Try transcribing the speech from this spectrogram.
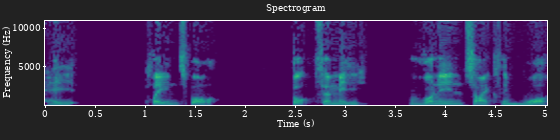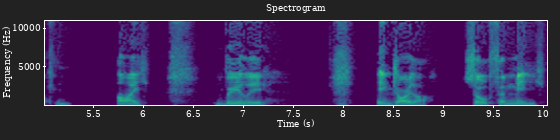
hate playing sport but for me running, cycling, walking, I really enjoy that. So for me,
